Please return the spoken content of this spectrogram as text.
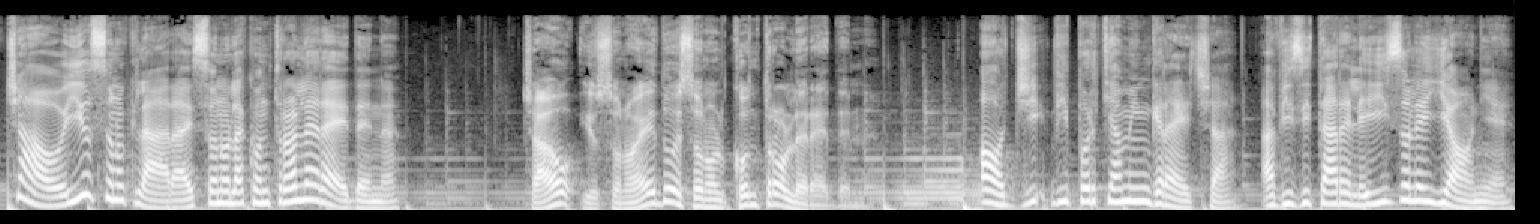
Ciao, io sono Clara e sono la controller Eden. Ciao, io sono Edo e sono il controller Eden. Oggi vi portiamo in Grecia a visitare le isole Ionie.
